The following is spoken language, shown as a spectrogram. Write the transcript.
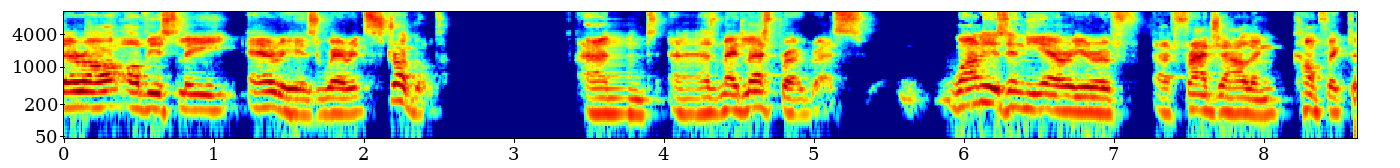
there are obviously areas where it's struggled and, has made less progress. One is in the area of uh, fragile and conflict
